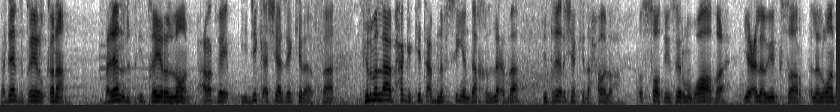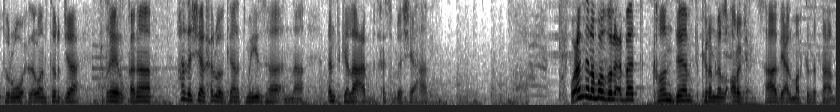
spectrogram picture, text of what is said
بعدين تتغير القناة. بعدين يتغير اللون. عرفت؟ يجيك أشياء زي كذا. فكل ما اللاعب حقك يتعب نفسيا داخل اللعبة يتغير أشياء كذا حوله. الصوت يصير مو واضح يعلى ويقصر الألوان تروح الألوان ترجع تتغير القناة. هذا الأشياء الحلوة اللي كانت تميزها إن أنت كلاعب بتحس بالأشياء هذه. وعندنا برضو لعبة Condemned Criminal Origins هذه على المركز الثامن.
